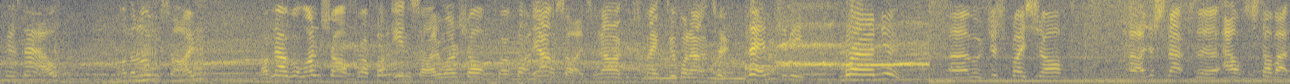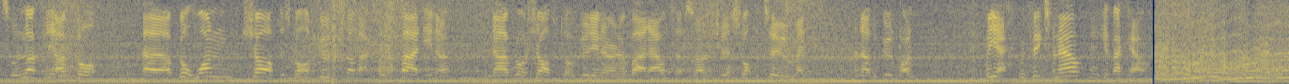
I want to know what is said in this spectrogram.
because now on the long side, I've now got one shaft where I fuck the inside and one shaft where I fuck the outside. So now I can just make a good one out of two. And Then it should be brand new. Uh, we've just replaced shaft. Uh, I just snapped the outer stub axle and luckily I've got uh, I've got one shaft that's got a good stub axle and a bad inner. Now I've got a shaft that's got a good inner and a bad outer. So I'm just going to swap the two and make another good one. But yeah, we're fixed for now and get back out.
